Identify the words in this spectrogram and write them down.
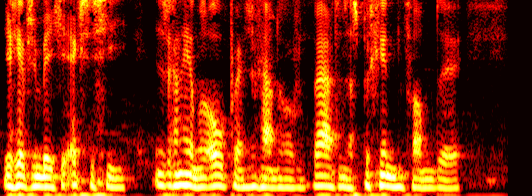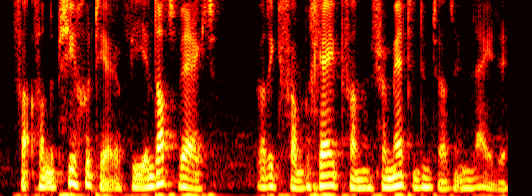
Je geeft ze een beetje ecstasy en ze gaan helemaal open en ze gaan erover praten. dat is het begin van de, van, van de psychotherapie. En dat werkt, wat ik van begrijp van Vermetten doet dat in Leiden,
